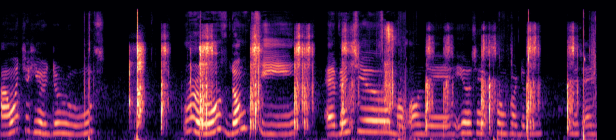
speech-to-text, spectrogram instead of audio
I want to hear the rules. Rules, don't cheat. Adventure mode only. Use headphone for the best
